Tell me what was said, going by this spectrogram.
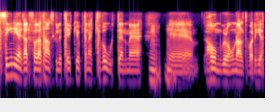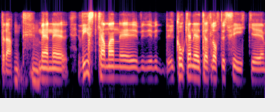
signerad för att han skulle täcka upp den här kvoten med mm, mm. Eh, homegrown och allt vad det heter där. Mm, mm. Men eh, visst kan man eh, koka ner till att Loftus Cheek eh,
